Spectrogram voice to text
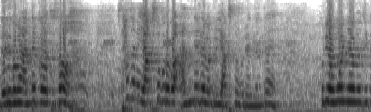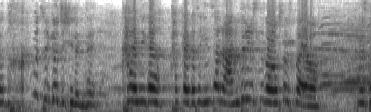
내려가면 안 될 것 같아서 사전에 약속을 하고 안 내려가기로 약속을 했는데 우리 어머니 아버지가 너무 즐겨주시는데 가인이가 가까이 가서 인사를 안 드릴 수가 없었어요. 그래서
